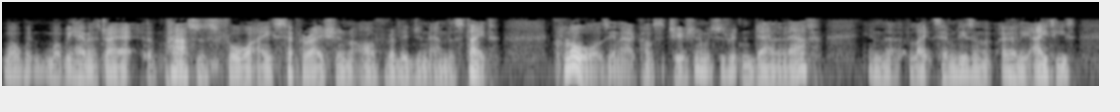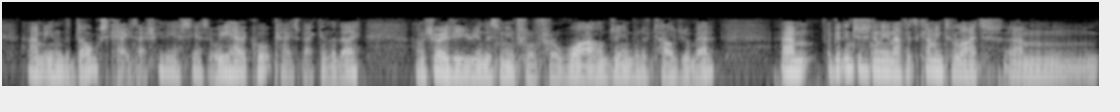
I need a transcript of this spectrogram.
What we, what we have in Australia uh, passes for a separation of religion and the state clause in our Constitution, which is written down and out in the late 70s and early 80s. Um, in the dogs case, actually, yes, yes. We had a court case back in the day. I'm sure if you've been listening for, for a while, Jean would have told you about it. Um, but interestingly enough, it's coming to light um,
